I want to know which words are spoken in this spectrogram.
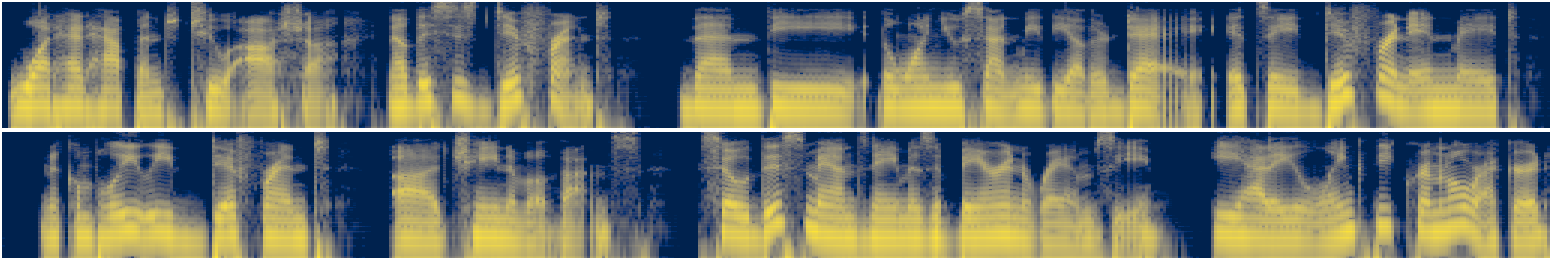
what had happened to Asha. Now, this is different than the the one you sent me the other day. It's a different inmate in a completely different uh, chain of events. So this man's name is Baron Ramsey. He had a lengthy criminal record,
